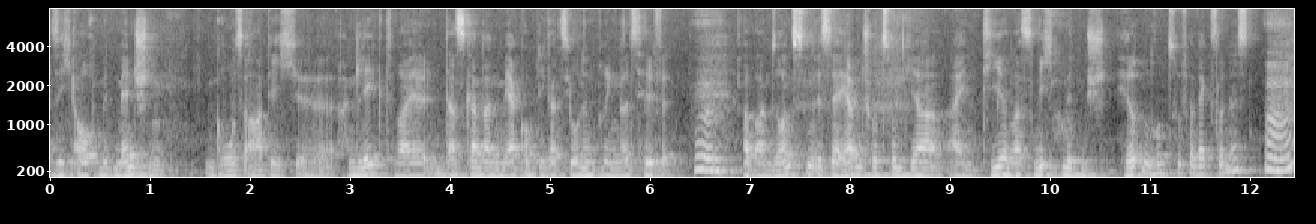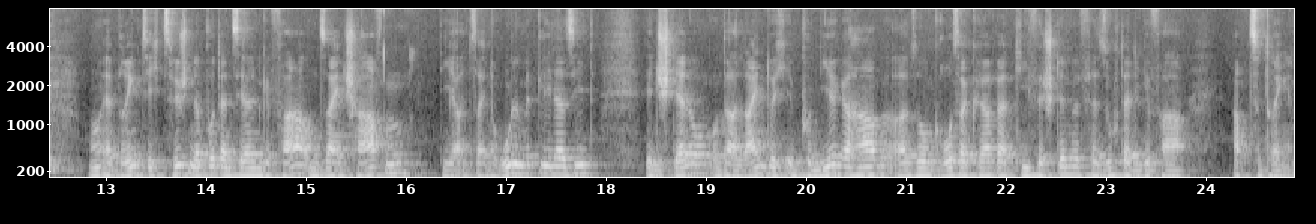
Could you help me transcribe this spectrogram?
sich auch mit Menschen großartig äh, anlegt, weil das kann dann mehr Komplikationen bringen als Hilfe. Hm. Aber ansonsten ist der Herdenschutzhund ja ein Tier, was nicht mit dem Hirtenhund zu verwechseln ist. Hm. Er bringt sich zwischen der potenziellen Gefahr und seinen Schafen die er als seine Rudelmitglieder sieht, in Stellung und allein durch Imponiergehabe, also großer Körper, tiefe Stimme, versucht er die Gefahr abzudrängen.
